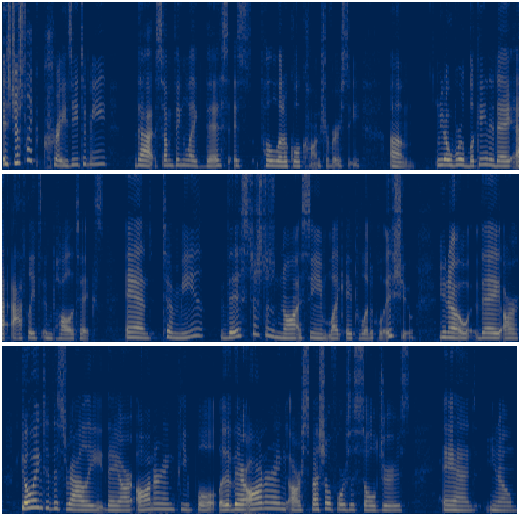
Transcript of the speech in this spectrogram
is just like crazy to me that something like this is political controversy. Um, you know, we're looking today at athletes in politics, and to me, this just does not seem like a political issue. You know, they are going to this rally, they are honoring people, they're honoring our special forces soldiers, and, you know,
